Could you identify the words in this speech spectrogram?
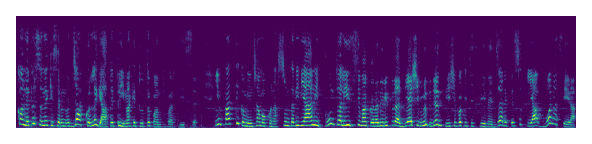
con le persone che si erano già collegate prima che tutto quanto partisse. Infatti, cominciamo con Assunta Viviani, puntualissima, con addirittura 10 minuti di anticipo, che ci scrive Jared e Sofia, buonasera,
